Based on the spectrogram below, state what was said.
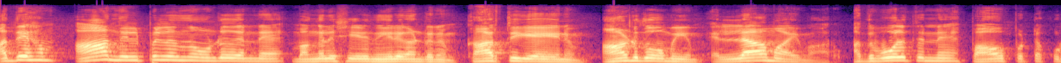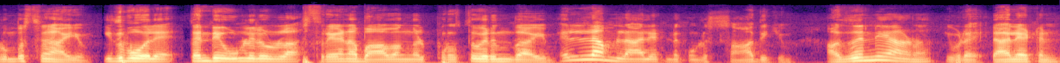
അദ്ദേഹം ആ നിൽപ്പിൽ നിന്നുകൊണ്ട് തന്നെ മംഗലശ്ശേരി നീലകണ്ഠനും കാർത്തികേയനും ആടുതോമയും എല്ലാമായി മാറും. അതുപോലെ തന്നെ പാവപ്പെട്ട കുടുംബസ്ഥനായും ഇതുപോലെ തന്റെ ഉള്ളിലുള്ള ശ്രേണഭാവങ്ങൾ പുറത്തു വരുന്നതായും എല്ലാം ലാലേട്ടനെ കൊണ്ട് സാധിക്കും. അതുതന്നെയാണ് ഇവിടെ ലാലേട്ടൻ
